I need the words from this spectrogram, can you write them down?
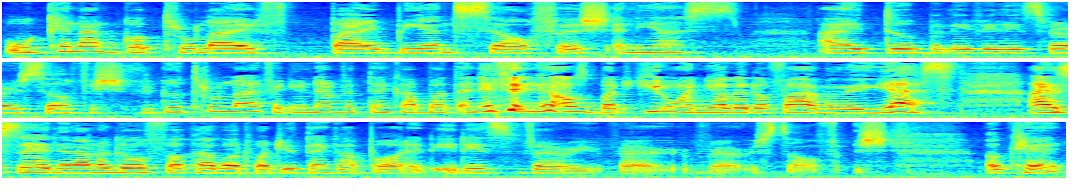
we cannot go through life by being selfish. And yes, I do believe it is very selfish. If you go through life and you never think about anything else but you and your little family, yes, I said, and I don't give a fuck about what you think about it. It is very, very, very selfish okay?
